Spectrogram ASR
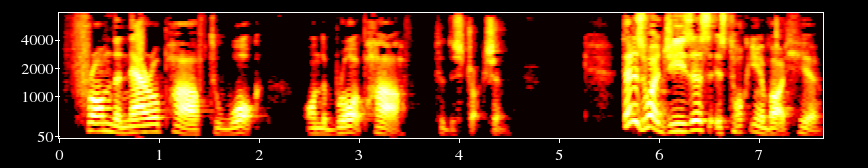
from the narrow path to walk on the broad path to destruction. That is what Jesus is talking about here.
